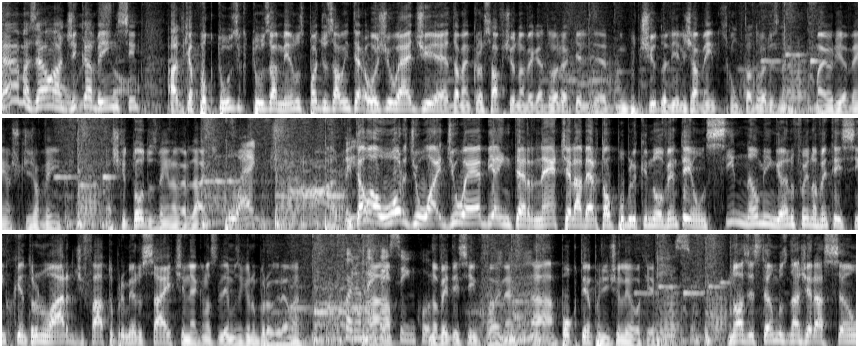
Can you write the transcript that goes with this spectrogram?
É, mas é uma dica bem simples. Ah, daqui a pouco tu usa o que tu usa menos, pode usar o Inter... Hoje o Edge é da Microsoft, o navegador, aquele de- embutido ali, ele já vem dos computadores, né? A maioria vem, acho que já vem. Acho que todos vêm, na verdade. No Edge. Ah, Então a World Wide Web, a internet, era aberta ao público em 91. Se não me engano, foi em 95 que entrou no ar, de fato, o primeiro site, né? Que nós lemos aqui no programa. Foi 95. Ah, 95 foi, né? Há há pouco tempo a gente leu aqui. Isso. Nós estamos na geração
